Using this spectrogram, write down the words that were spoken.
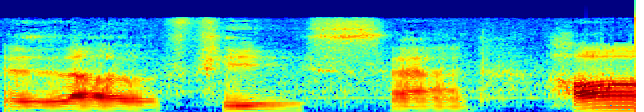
Love, peace and harmony.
